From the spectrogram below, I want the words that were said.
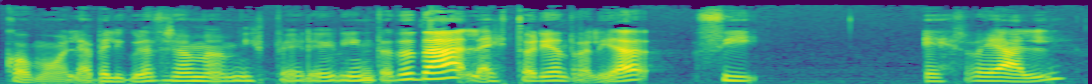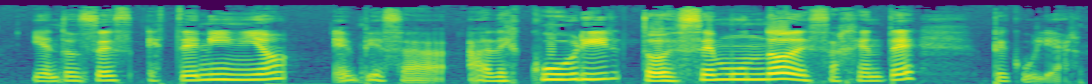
como la película se llama Miss Peregrine, ta, ta, ta, la historia en realidad sí es real. Y entonces este niño empieza a descubrir todo ese mundo de esa gente peculiar.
